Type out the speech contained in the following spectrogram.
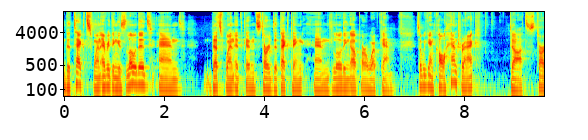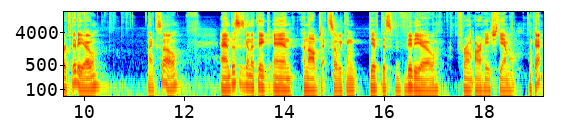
detects when everything is loaded and that's when it can start detecting and loading up our webcam. So we can call handtrack dot start video like so and this is going to take in an object so we can give this video from our HTML okay?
